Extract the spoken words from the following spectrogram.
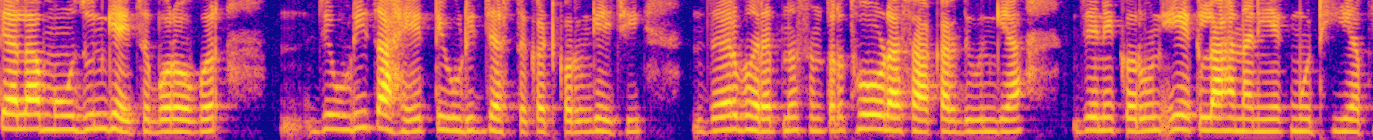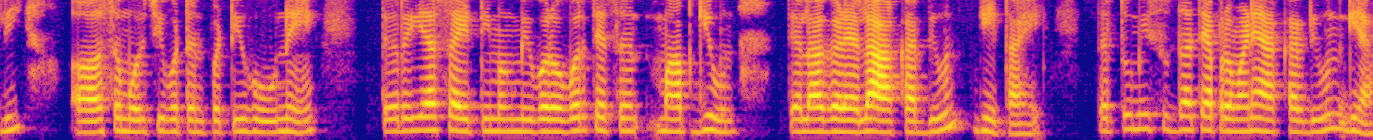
त्याला मोजून घ्यायचं बरोबर. जेवढीच आहे तेवढीच जास्त कट करून घ्यायची. जर भरत नसेल तर थोडासा आकार देऊन घ्या. जेणेकरून एक लहान आणि एक मोठी ही आपली समोरची बटनपट्टी होऊ नये. तर या साईडनी मग मी बरोबर त्याचं माप घेऊन त्याला गळ्याला आकार देऊन घेत आहे. तर तुम्हीसुद्धा त्याप्रमाणे आकार देऊन घ्या.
